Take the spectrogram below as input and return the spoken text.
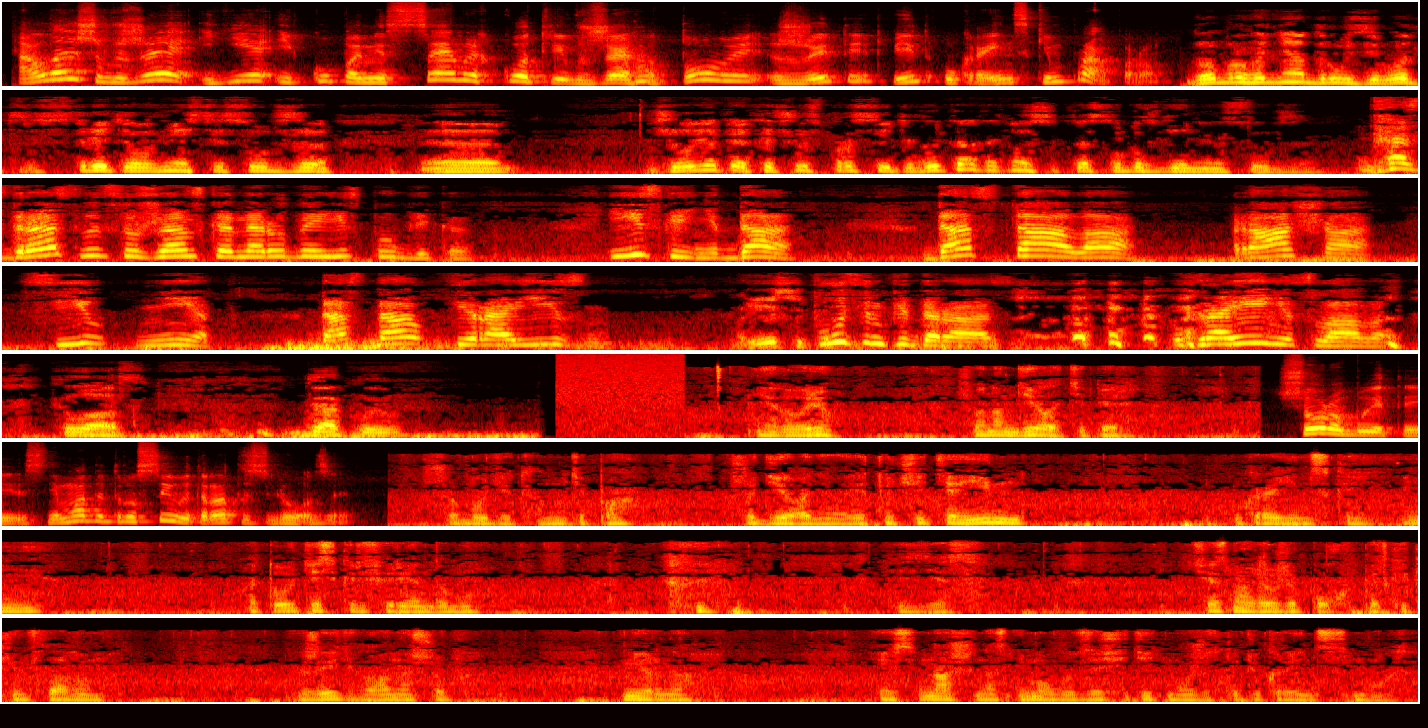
Але ж вже є і купа місцевих, котрі вже готові жити під українським прапором. Доброго дня, друзі. Вот встретил вместе с Суджи э, человека. Я хочу спросить, вы как относитесь к освобождению Суджи? Да здравствует Сужанская Народная Республика. Искренне, да. Достала Раша. Сил нет. Достал терроризм. А если Путин пидорас. Украине слава. класс? Дякую. Я говорю, что нам делать теперь? Що робити? Знімати труси, витирати сльози. Что будет? Ну, типа, что делать? Говорит, учите гимн украинский и готовьтесь к референдуму. Пиздец. Честно говоря, уже похуй, под каким флагом жить. Главное, чтобы мирно. Если наши нас не могут защитить, может, хоть украинцы смогут.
